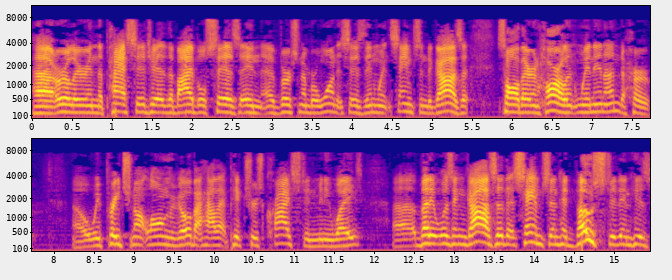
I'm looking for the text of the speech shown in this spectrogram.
Uh, earlier in the passage, uh, the Bible says in uh, verse number one, it says, Then went Samson to Gaza, saw there an harlot, went in unto her. Uh, we preached not long ago about how that pictures Christ in many ways. Uh, but it was in Gaza that Samson had boasted in his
